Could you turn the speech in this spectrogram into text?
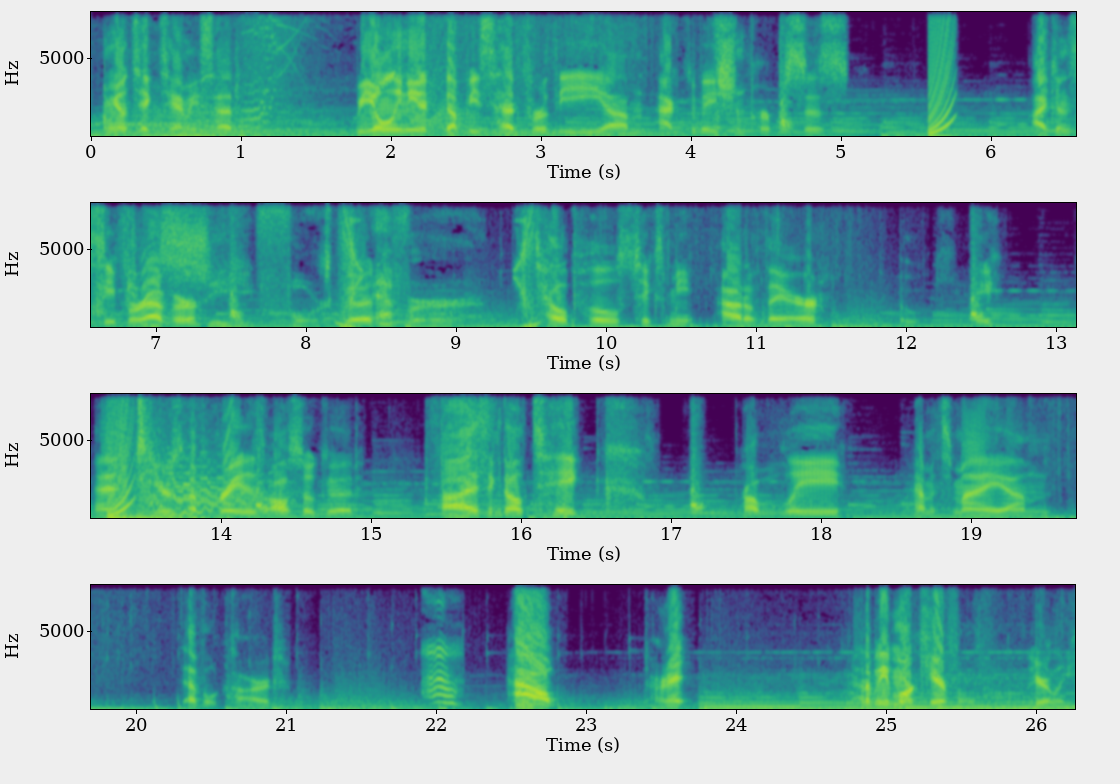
I'm gonna take Tammy's head. We only need a Guppy's head for the um, activation purposes. I can see forever. See forever. Good. Telepills takes me out of there. Okay. And Tears upgrade is also good. Uh, I think I'll take probably what happened to my um devil card. Ah. Ow! Darn it. Gotta be more careful, clearly.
